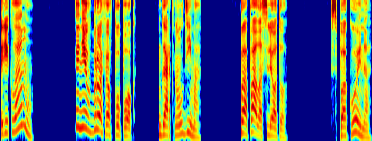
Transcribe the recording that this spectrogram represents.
Рекламу?» «Не в бровь, а в пупок», — гаркнул Дима. «Попала с лету. «Спокойно»,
